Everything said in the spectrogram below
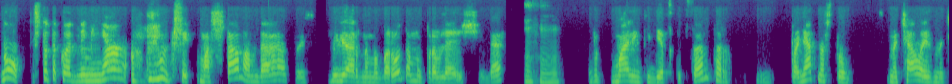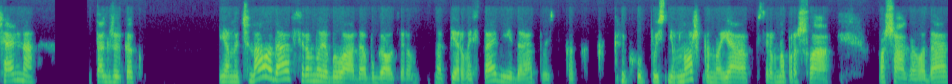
Ну, что такое для меня, привыкший к масштабам, да, то есть миллиардным оборотом управляющий, да, угу. вот маленький детский центр, понятно, что сначала изначально, так же, как я начинала, да, все равно я была, да, бухгалтером на первой стадии, да, то есть как, пусть немножко, но я все равно прошла пошагово, да,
